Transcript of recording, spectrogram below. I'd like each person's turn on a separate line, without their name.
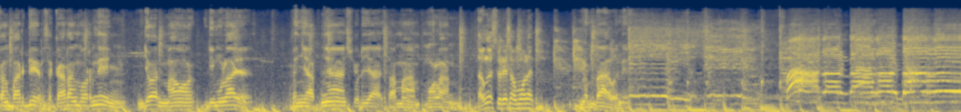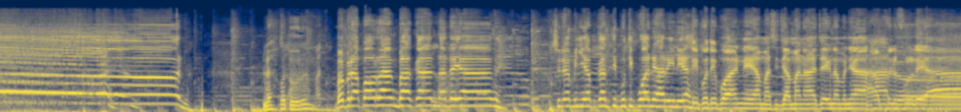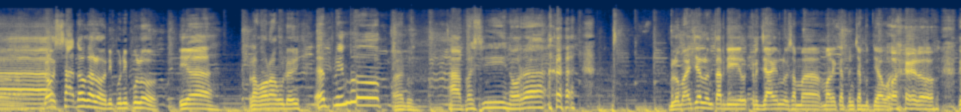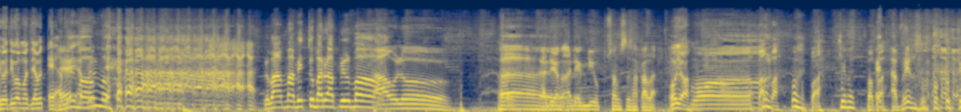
tukang parkir. Sekarang morning. John mau dimulai. Penyiapnya Surya sama Molan.
Tahu nggak Surya sama Molan?
Belum tahu nih.
Lah kok turun?
Beberapa orang bahkan ada yang sudah menyiapkan tipu-tipuannya hari ini ya.
Tipu-tipuan ya masih zaman aja yang namanya April Fool Day.
Dosa tau gak lo nipu-nipu lo?
Iya.
Orang-orang udah ini April Mop. Aduh.
Apa sih Nora?
Belum aja lu ntar dikerjain lu sama malaikat pencabut nyawa.
Wah lo, tiba-tiba mau cabut. Eh, April
Eh,
mau.
April Mop. Lu mamam itu baru April Mop.
Tahu lo. Ah,
ada yang ada yang niup sang sesakala.
Oh ya.
Wah.
Papa. Papa.
Kiamat.
Papa.
Eh, April.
